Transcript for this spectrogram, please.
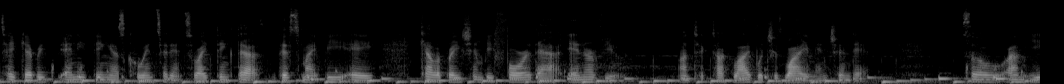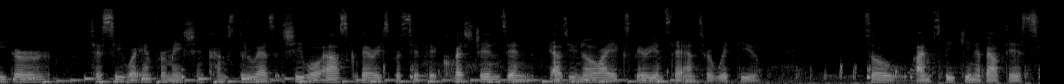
take every anything as coincidence. So I think that this might be a calibration before that interview on TikTok Live, which is why I mentioned it. So I'm eager to see what information comes through as she will ask very specific questions. And as you know, I experience the answer with you. So I'm speaking about this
